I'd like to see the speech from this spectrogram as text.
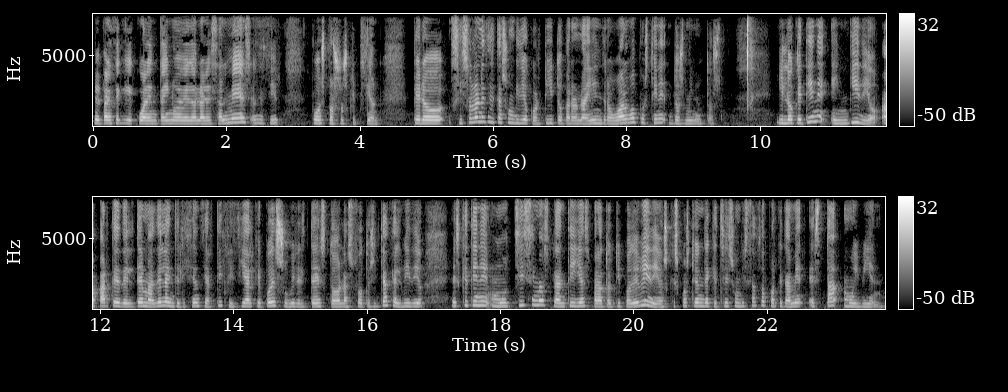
me parece que 49 dólares al mes, es decir, pues por suscripción. Pero si solo necesitas un vídeo cortito para una intro o algo, pues tiene dos minutos. Y lo que tiene en vídeo, aparte del tema de la inteligencia artificial, que puedes subir el texto, las fotos y te hace el vídeo, es que tiene muchísimas plantillas para otro tipo de vídeos, que es cuestión de que echéis un vistazo porque también está muy bien.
